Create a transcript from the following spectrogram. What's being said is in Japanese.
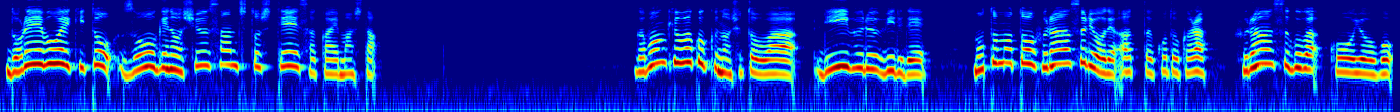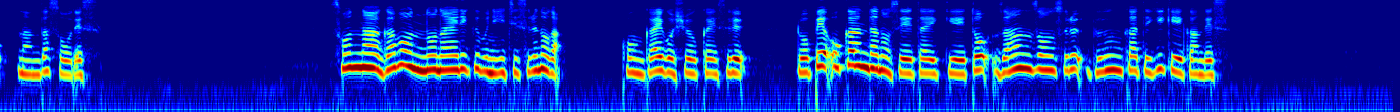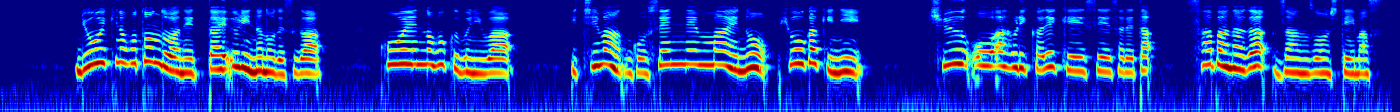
奴隷貿易と象牙の集産地として栄えました。ガボン共和国の首都はリーブルビルで、もともとフランス領であったことからフランス語が公用語なんだそうです。そんなガボンの内陸部に位置するのが今回ご紹介するロペ・オカンダの生態系と残存する文化的景観です。領域のほとんどは熱帯雨林なのですが公園の北部には1万5,000年前の氷河期に中央アフリカで形成されたサバナが残存しています。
